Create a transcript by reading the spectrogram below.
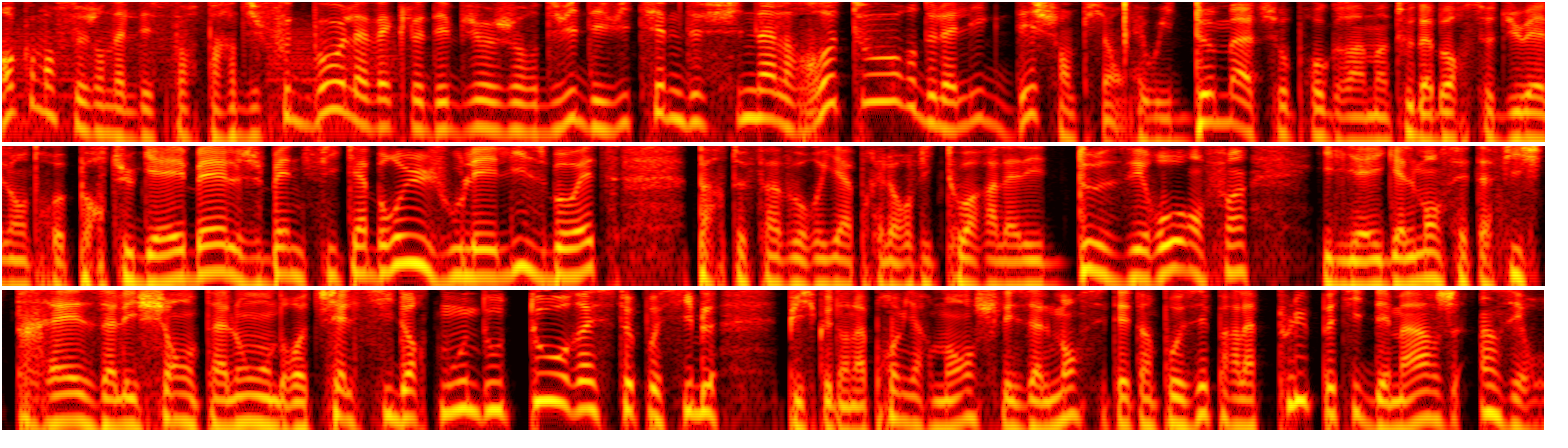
On commence le journal des sports par du football avec le début aujourd'hui des huitièmes de finale retour de la Ligue des Champions. Et oui, deux matchs au programme. Tout d'abord ce duel entre Portugais et Belges, Benfica Bruges où les Lisboètes partent favoris après leur victoire à l'aller 2-0. Enfin, il y a également cette affiche très alléchante à Londres, Chelsea-Dortmund où tout reste possible puisque dans la première manche, les Allemands s'étaient imposés par la plus petite des marges, 1-0.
